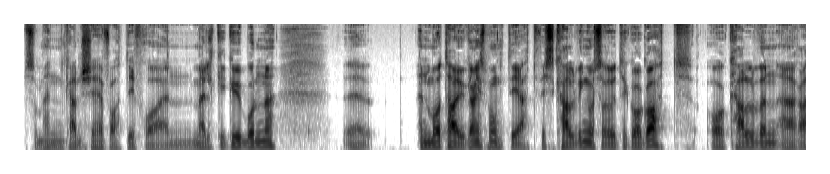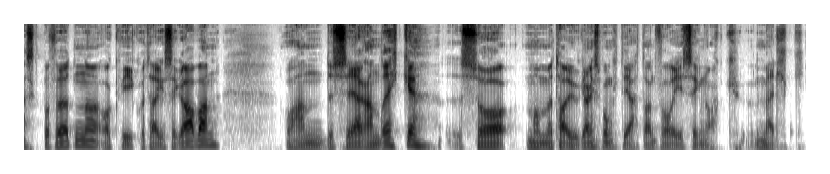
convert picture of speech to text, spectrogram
som en kanskje har fått fra en melkekubonde. Eh, en må ta utgangspunkt i at hvis kalvinga ser ut til å gå godt, og kalven er raskt på føttene, og kvika tar seg av han, og han, du ser han drikker, så må vi ta utgangspunkt i at han får i seg nok melk.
